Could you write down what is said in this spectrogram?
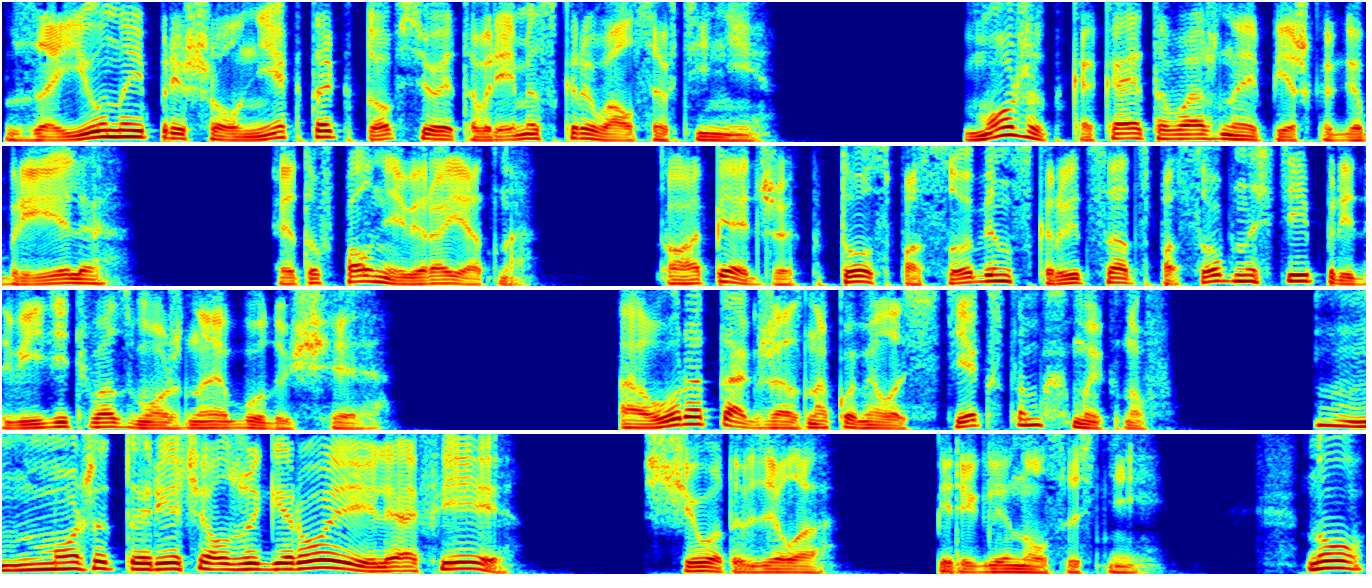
За юной пришел некто, кто все это время скрывался в тени. Может, какая-то важная пешка Габриэля. Это вполне вероятно. Но опять же, кто способен скрыться от способностей предвидеть возможное будущее? Аура также ознакомилась с текстом, хмыкнув. «Может, речь о лжегерое или о фее?» «С чего ты взяла?» — переглянулся с ней. «Ну,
